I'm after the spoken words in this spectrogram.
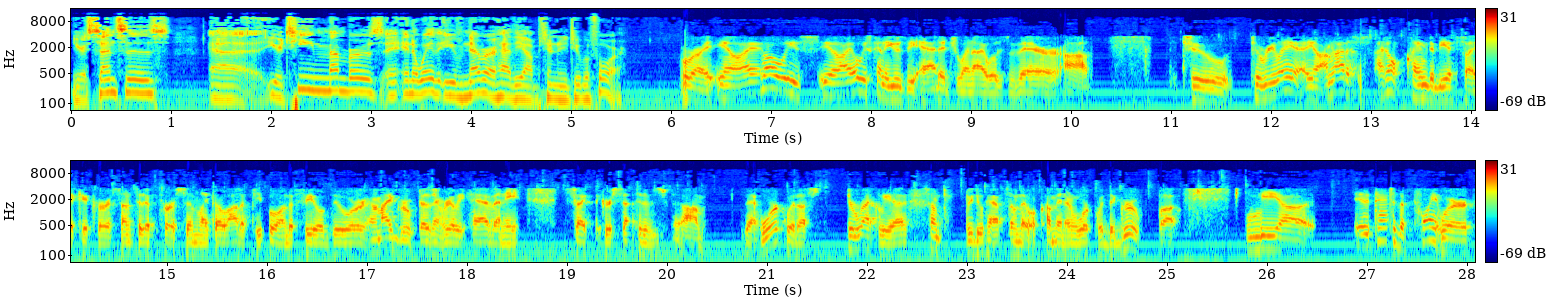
your senses, uh, your team members in a way that you've never had the opportunity to before. Right. You know, I always, you know, I always kind of use the adage when I was there. Uh, to to relay. You know, I'm not. A, I don't claim to be a psychic or a sensitive person like a lot of people in the field do. Or and my group doesn't really have any psychic or sensitives um, that work with us directly. Uh, sometimes we do have some that will come in and work with the group, but we uh, it got to the point where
